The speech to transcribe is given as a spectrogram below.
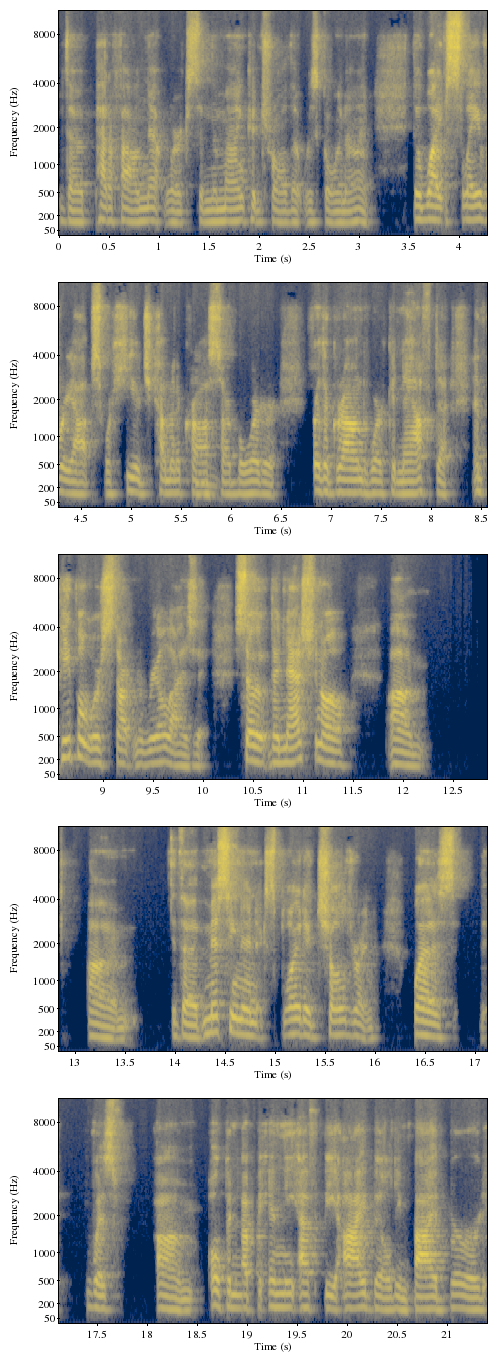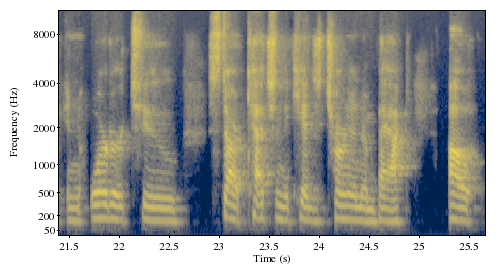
the pedophile networks and the mind control that was going on. The white slavery ops were huge coming across our border for the groundwork of nafta and people were starting to realize it. So the national um, um, the missing and exploited children was was um, opened up in the FBI building by Byrd in order to start catching the kids, turning them back out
